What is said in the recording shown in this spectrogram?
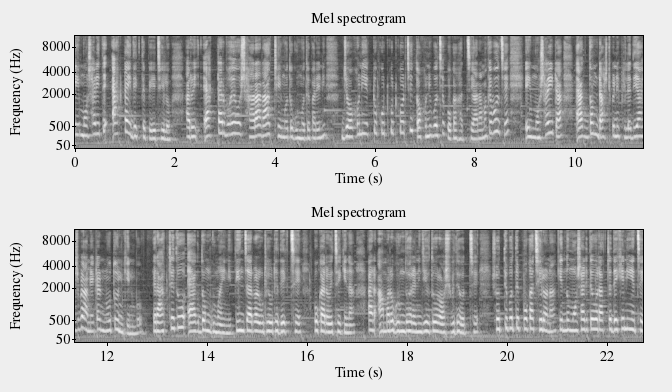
এই মশারিতে একটাই দেখতে পেয়েছিল। আর ওই একটার ভয়ে ও সারা রাত ঠিক মতো ঘুমোতে পারেনি। যখনই একটু কুটকুট করছে, তখনই বলছে পোকা খাচ্ছে। আর আমাকে বলছে, এই মশারিটা একদম ডাস্টবিনে ফেলে দিয়ে আসবে, আমি একটা নতুন কিনবো। রাত্রে তো একদম ঘুমাইনি, তিন চারবার উঠে উঠে দেখছে পোকা রয়েছে কিনা। আর আমারও ঘুম ধরেনি যেহেতু ওর অসুবিধে হচ্ছে। সত্যি বলতে পোকা ছিল না, কিন্তু মশারিতে ও রাত্রে দেখে নিয়েছে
